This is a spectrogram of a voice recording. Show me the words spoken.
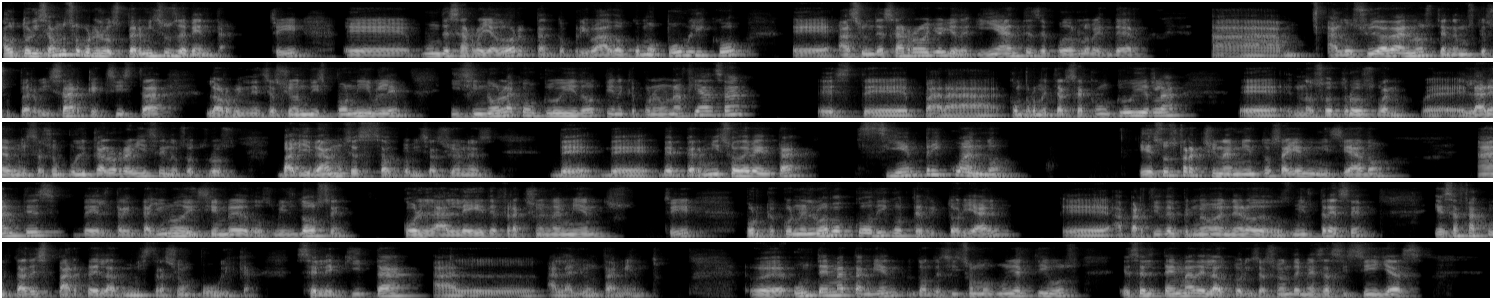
Autorizamos sobre los permisos de venta. ¿sí? Eh, un desarrollador, tanto privado como público, eh, hace un desarrollo y, antes de poderlo vender a, los ciudadanos, tenemos que supervisar que exista la organización disponible y si no la ha concluido, tiene que poner una fianza este, para comprometerse a concluirla. Eh, nosotros, bueno, el área de administración pública lo revisa y nosotros validamos esas autorizaciones de permiso de venta siempre y cuando esos fraccionamientos hayan iniciado antes del 31 de diciembre de 2012 con la ley de fraccionamientos, ¿sí? Porque con el nuevo código territorial, eh, a partir del 1 de enero de 2013, esa facultad es parte de la administración pública. Se le quita al, ayuntamiento. Eh, un tema también donde sí somos muy activos es el tema de la autorización de mesas y sillas,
